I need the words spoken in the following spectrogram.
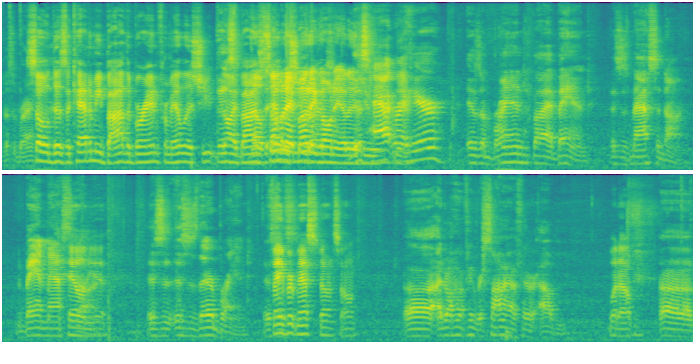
That's a brand. So does Academy buy the brand from LSU? This- like buys No, the some of that money going to LSU. this hat right yeah. here is a brand by a band. This is Mastodon, the band Mastodon. Hell yeah! This is this is their brand. This Favorite Is, Mastodon song? uh, I don't have a favorite song. I have a favorite album. What album? Uh,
